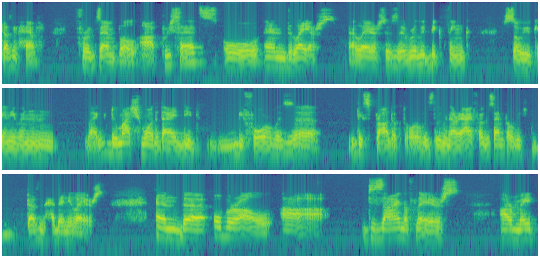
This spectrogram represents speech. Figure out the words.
doesn't have. For example, presets or and layers. layers is a really big thing so you can even like do much more that I did before with uh, this product or with Luminar AI, for example, which doesn't have any layers. And the overall uh, design of layers are made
